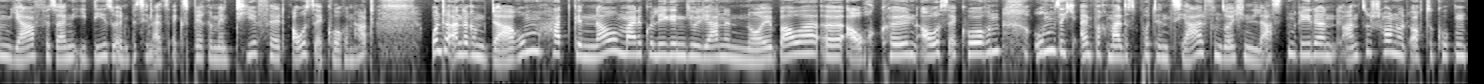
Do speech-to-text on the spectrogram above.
einem Jahr für seine Idee so ein bisschen als Experimentierfeld auserkoren hat. Unter anderem darum hat genau meine Kollegin Juliane Neubauer äh, auch Köln auserkoren, um sich einfach mal das Potenzial von solchen Lastenrädern anzuschauen und auch zu gucken,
